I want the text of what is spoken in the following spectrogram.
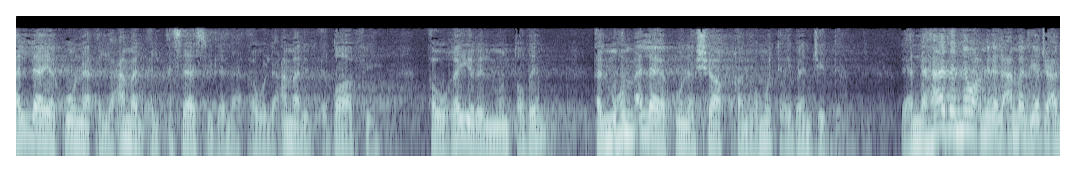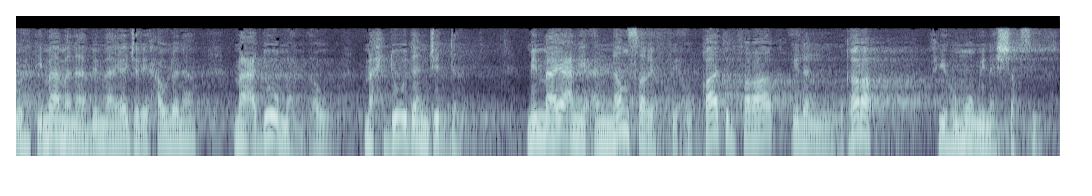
ألا يكون العمل الأساسي لنا أو العمل الإضافي أو غير المنتظم المهم ألا يكون شاقا ومتعبا جدا لأن هذا النوع من العمل يجعل اهتمامنا بما يجري حولنا معدوما أو محدودا جدا مما يعني أن ننصرف في أوقات الفراغ إلى الغرق في همومنا الشخصية.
